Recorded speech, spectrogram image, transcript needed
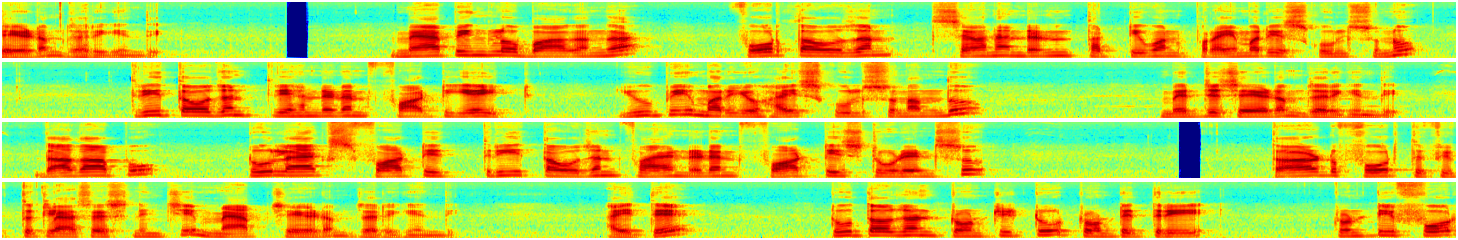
చేయడం జరిగింది. మ్యాపింగ్లో భాగంగా four thousand seven hundred and thirty one primary స్కూల్స్ను three thousand three hundred and forty eight UP మరియు హై స్కూల్స్ నందు మెర్జ్ చేయడం జరిగింది. దాదాపు two lakhs forty three thousand five hundred and forty students third fourth fifth classes నుంచి మ్యాప్ చేయడం జరిగింది. అయితే two thousand twenty two twenty three twenty four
